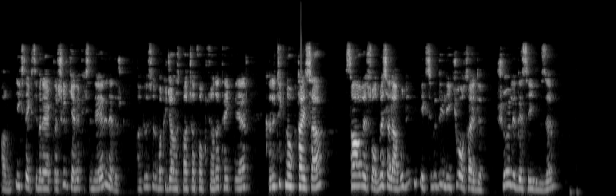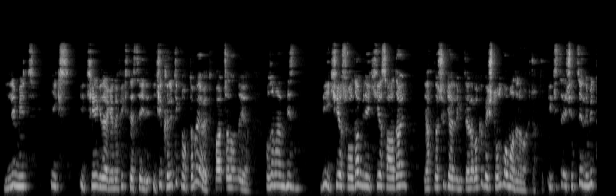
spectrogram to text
pardon, x eksi 1'e yaklaşırken fx'in değeri nedir? Arkadaşlar bakacağınız parçalı fonksiyonda tek değer kritik noktaysa sağ ve sol. Mesela bu eksi 1 değil 2 olsaydı şöyle deseydi bize limit x 2'ye giderken fx deseydi 2 kritik nokta mı? Evet parçalandı ya. O zaman biz bir 2'ye soldan bir de 2'ye sağdan yaklaşırken limitlere bakıp eşit olup olmadığına bakacaktık. İkisi de eşitse limit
